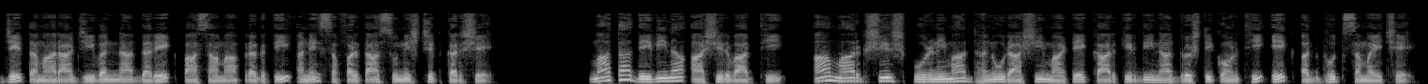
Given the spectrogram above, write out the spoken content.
જે તમારા જીવનના દરેક પાસામાં પ્રગતિ અને સફળતા સુનિશ્ચિત કરશે. માતા દેવીના આશીર્વાદથી, આ માર્ગશીર્ષ પૂર્ણિમા ધનુ રાશિ માટે કારકિર્દીના દૃષ્ટિકોણથી એક અદ્ભુત સમય છે.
